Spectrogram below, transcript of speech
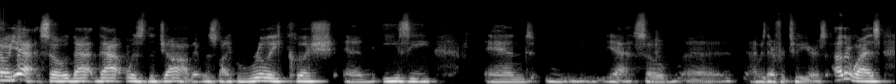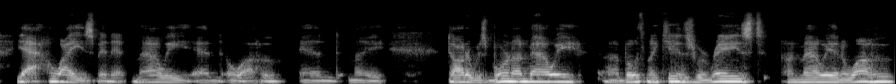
so, yeah, so that that was the job. It was like really cush and easy, and yeah, so uh, I was there for two years. Otherwise, yeah, Hawaii's been it, Maui and Oahu, and my daughter was born on Maui. Uh, both my kids were raised on Maui and Oahu.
